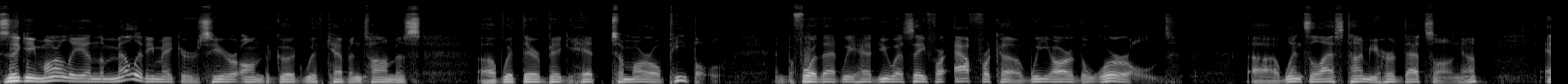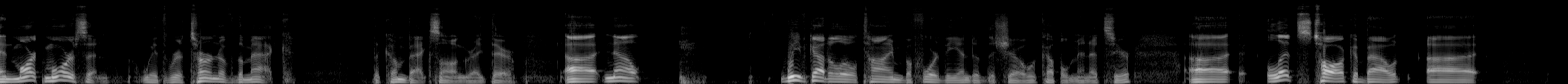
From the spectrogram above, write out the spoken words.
Ziggy Marley and the Melody Makers here on The Good with Kevin Thomas uh, with their big hit Tomorrow People. And before that, we had USA for Africa, We Are the World. Uh, when's the last time you heard that song, huh? And Mark Morrison with Return of the Mack, the comeback song right there. Uh, now, we've got a little time before the end of the show, a couple minutes here. Uh, let's talk about uh,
